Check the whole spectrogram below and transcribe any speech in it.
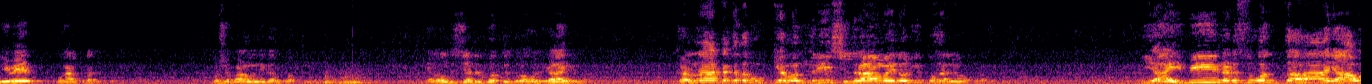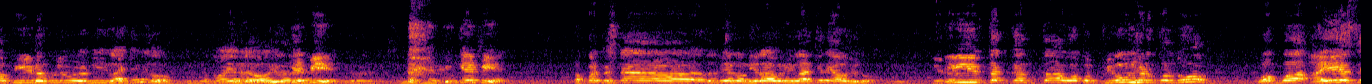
ನೀವೇ ಪಗಾರ ಕೊಡಕತ್ತೀರಿ. ಬಹುಶಃ ಬಹಳ ಮಂದಿಗೆ ಅದು ಗೊತ್ತಿಲ್ಲ. ಕೆಲವೊಂದಿಷ್ಟು ಜನರಿಗೆ ಗೊತ್ತಿದ್ರು ಅವ್ರು ಹೇಳಂಗಿಲ್ಲ. ಕರ್ನಾಟಕದ ಮುಖ್ಯಮಂತ್ರಿ ಸಿದ್ದರಾಮಯ್ಯನವ್ರಿಗೆ ಪಗಾರ ನೀವು ಕೊಡಬೇಕು ಈ ಐ ಬಿ ನಡೆಸುವಂತಹ ಯಾವ ಪಿ ಡಬ್ಲ್ಯೂ ಡಿ ಇಲಾಖೆ ಅಥವಾ U K P U K P upper Krishna ಅದ್ರದ್ದೇನು ನೀರಾವರಿ ಇದು? ಇಲ್ಲಿ ಇಲ್ಲಿರ್ತಕ್ಕಂತ ಒಬ್ಬ ಪ್ಯೂನ್ ಹಿಡ್ಕೊಂಡು ಒಬ್ಬ ಐ ಎ ಎಸ್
